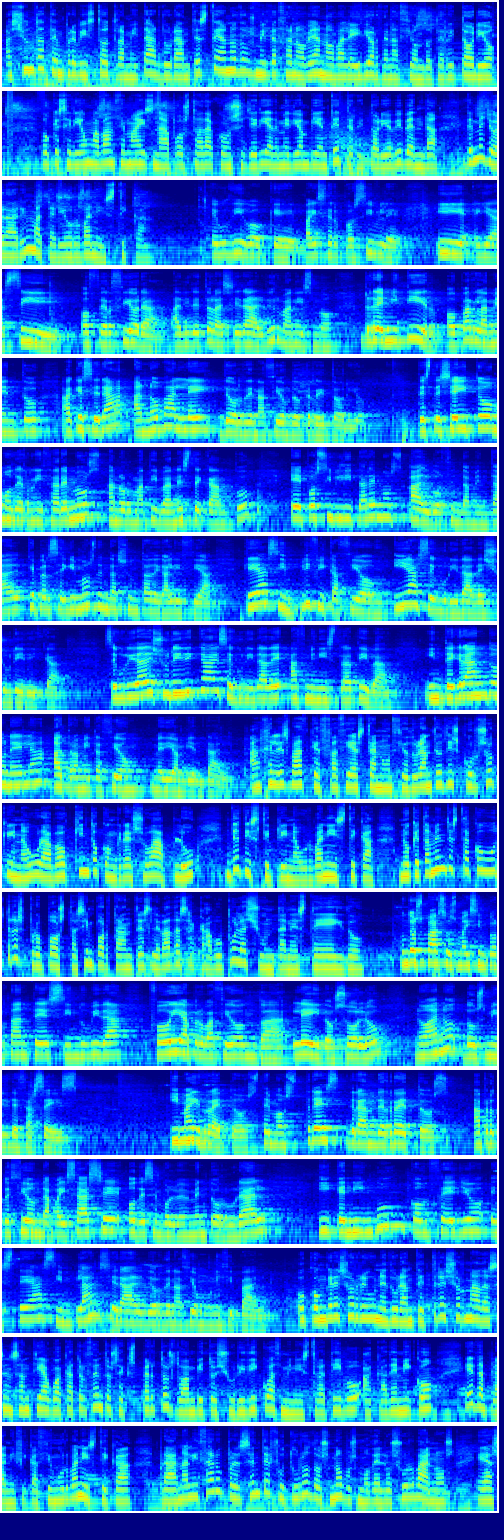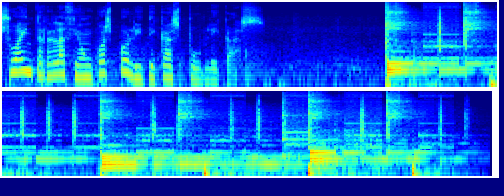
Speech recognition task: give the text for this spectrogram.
A Xunta ten previsto tramitar durante este ano 2019 a nova Lei de Ordenación do Territorio, o que sería un avance máis na aposta da Consellería de Medio Ambiente, Territorio e Vivenda de mellorar en materia urbanística. Eu digo que vai ser posible e, e así o cerciora a directora xeral de urbanismo remitir ao Parlamento a que será a nova Lei de Ordenación do Territorio Deste xeito, modernizaremos a normativa neste campo e posibilitaremos algo fundamental que perseguimos dende a Xunta de Galicia, que é a simplificación e a seguridade xurídica. Seguridade xurídica e seguridade administrativa, integrando nela a tramitación medioambiental. Ángeles Vázquez facía este anuncio durante o discurso que inauguraba o quinto Congreso APLU de Disciplina Urbanística, no que tamén destacou outras propostas importantes levadas a cabo pola Xunta neste eido. Un dos pasos máis importantes, sin dúbida, foi a aprobación da Lei do Solo no ano 2016. E máis retos. Temos tres grandes retos. A protección da paisaxe, o desenvolvemento rural e que ningún concello estea sin plan xeral de ordenación municipal. O Congreso reúne durante tres xornadas en Santiago a 400 expertos do ámbito xurídico, administrativo, académico e da planificación urbanística para analizar o presente e futuro dos novos modelos urbanos e a súa interrelación coas políticas públicas.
